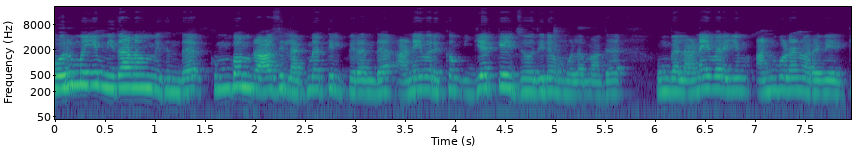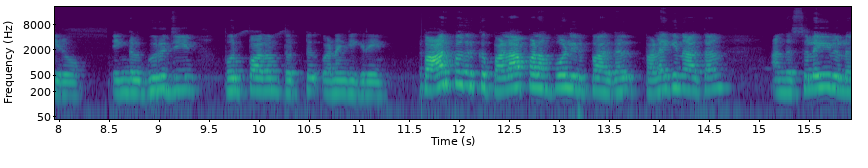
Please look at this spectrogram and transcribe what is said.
பொறுமையும் நிதானமும் மிகுந்த கும்பம் ராசி லக்னத்தில் பிறந்த அனைவருக்கும் இயற்கை ஜோதிடம் மூலமாக உங்கள் அனைவரையும் அன்புடன் வரவேற்கிறோம். எங்கள் குருஜியின் பொற்பாதம் தொட்டு வணங்குகிறேன். பார்ப்பதற்கு பலாப்பழம் போல் இருப்பார்கள். பழகினால்தான் அந்த சுலையில் உள்ள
